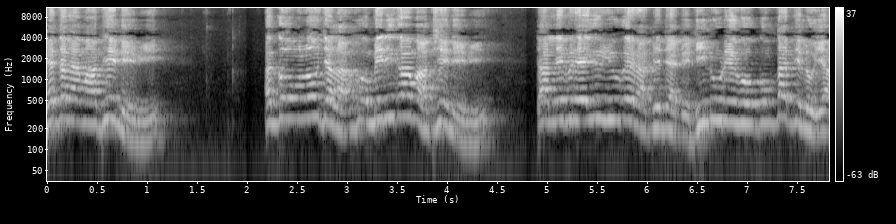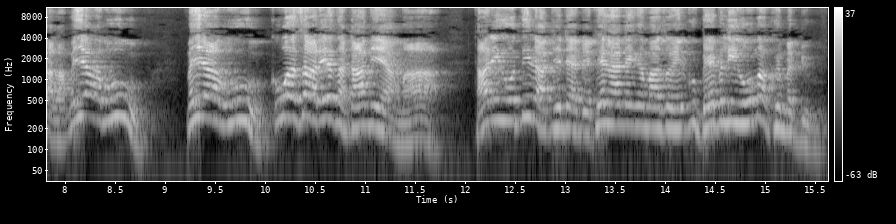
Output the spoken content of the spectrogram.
နယ်သာလန်မှာဖြစ်နေပြီအကုန်လုံးကြလားအခုအမေရိကမှာဖြစ်နေပြီဒါလီဘရယ်ယူယူခဲ့တာဖြစ်တဲ့အတွက်ဒီလူတွေကိုအကုန်တတ်ပြစ်လို့ရလားမရဘူးမရဘူးကိုကစားရဲသာတားမြင်ရမှာဒါတွေကိုသိတာဖြစ်တဲ့အတွက်ဖင်လန်နိုင်ငံမှာဆိုရင်အခုဘယ်ဗလီဟိုမှခွင့်မပြုဘူး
